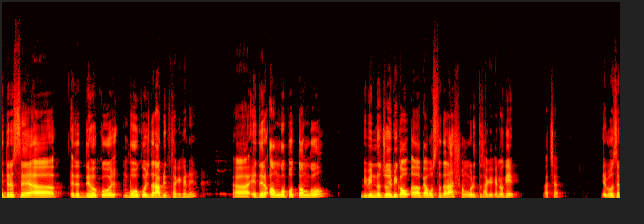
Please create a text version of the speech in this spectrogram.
এদের হচ্ছে এদের দেহ কোষ, বহু কোষ দ্বারা আবৃত থাকে এখানে। এদের অঙ্গ প্রত্যঙ্গ বিভিন্ন জৈবিক ব্যবস্থা দ্বারা সংগঠিত থাকে এখানে, ওকে? আচ্ছা। এরপর হচ্ছে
